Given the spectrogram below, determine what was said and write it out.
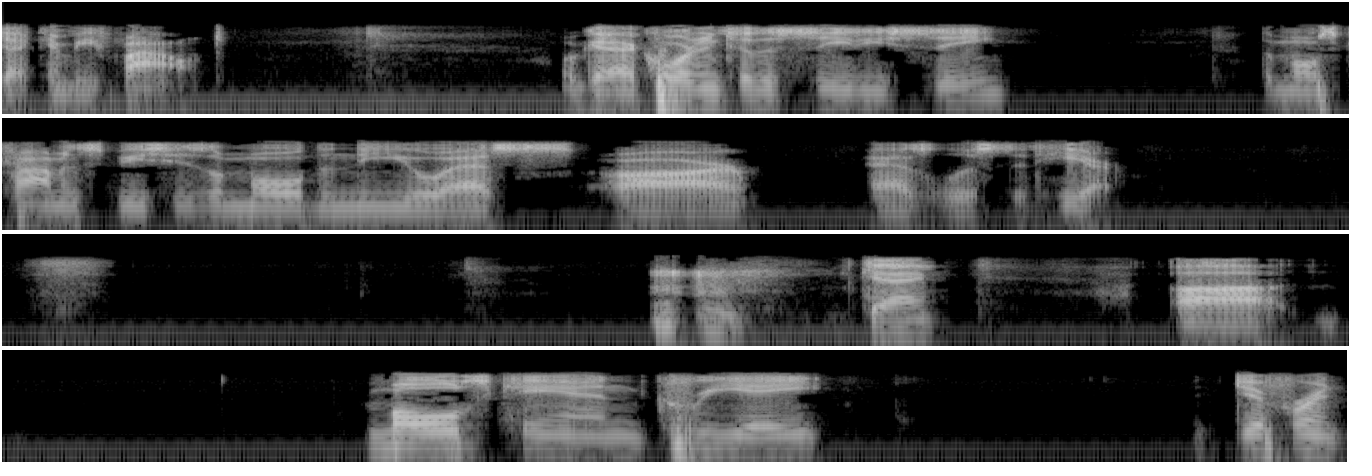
that can be found. Okay, according to the CDC, the most common species of mold in the U.S. are as listed here. okay, uh, molds can create different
